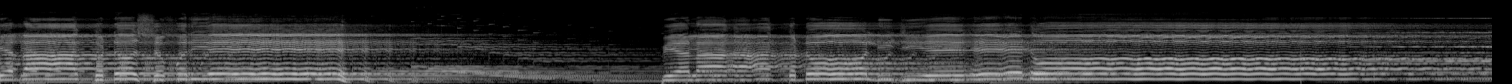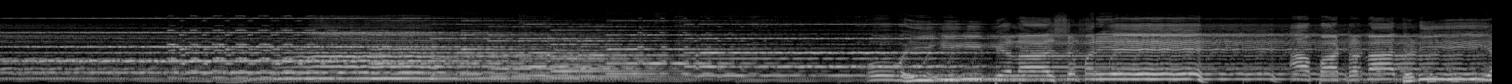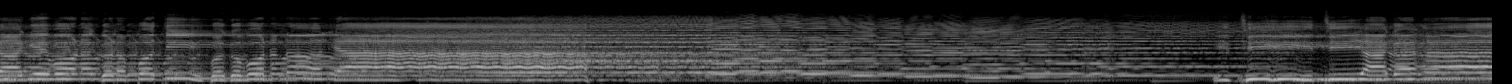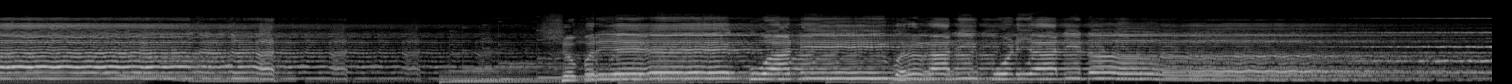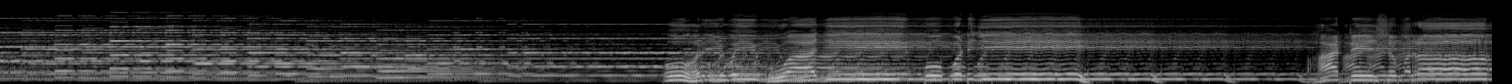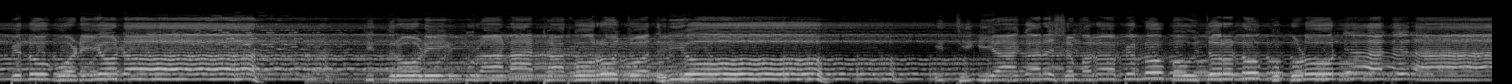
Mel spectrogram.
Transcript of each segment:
પેલા કડો સમરીએ પેલા કડો લીજીએ ડો ઓ ભાઈ પેલા સમરીએ. પાટના ધડી આગેવણ ગણપતિ ભગવાન લ્યા ઈથી ઈથી આગળ સમરીએ કુવાની ભરરાની પોણિયાની ઓ હરિભાઈ ભુવાજી, પોપટજી. હાટે સમર પેલો વણિયો ના ચિત્રોડી પુરાના ઠાકોરો ચૌધરીઓ. ઇથી આગળ સમર પેલો બહુચર નો કુકડો લ્યા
